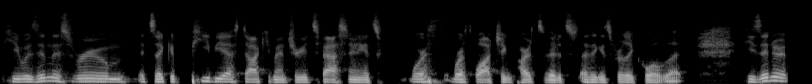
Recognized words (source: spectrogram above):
he was in this room. It's like a PBS documentary. It's fascinating. It's worth worth watching parts of it. It's I think it's really cool. But he's in a,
